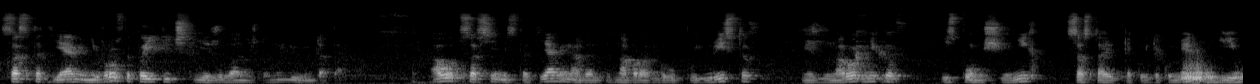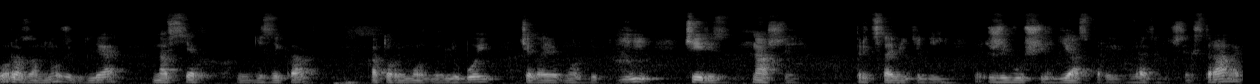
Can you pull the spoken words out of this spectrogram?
со статьями, не просто поэтические желания, что мы любим татар, а вот со всеми статьями надо набрать группу юристов, международников и с помощью них составить такой документ и его разомножить для, на всех языках, которые можно любой человек может быть. И через наши представителей, живущих в диаспоре в различных странах,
